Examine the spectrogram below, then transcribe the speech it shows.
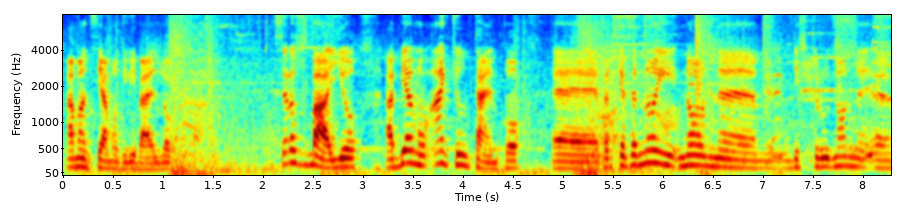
avanziamo di livello. Se non sbaglio abbiamo anche un tempo eh, perché se noi non, eh, non eh,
